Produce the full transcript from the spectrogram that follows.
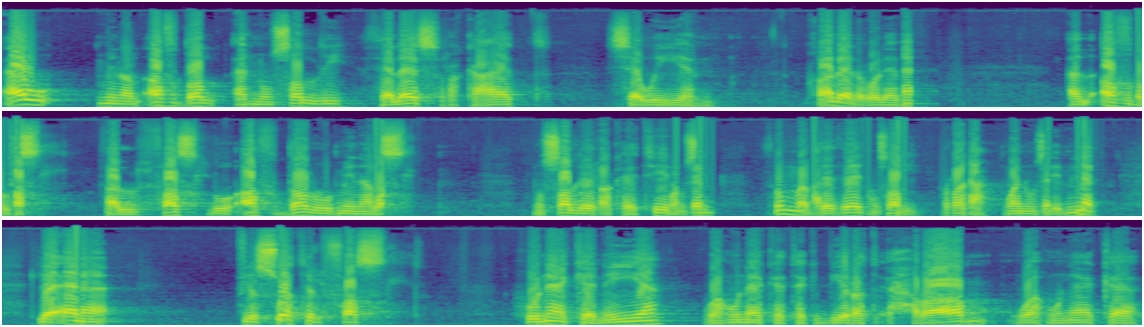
أو من الأفضل أن نصلي ثلاث ركعات سويا. قال العلماء الأفضل فصل فالفصل أفضل من الأصل نصلي ركعتين ونسلم ثم بعد ذلك نصلي ركعة ونسلم لماذا؟ لأن في صورة الفصل هناك نية وهناك تكبيرة إحرام وهناك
